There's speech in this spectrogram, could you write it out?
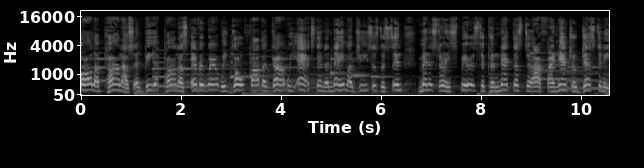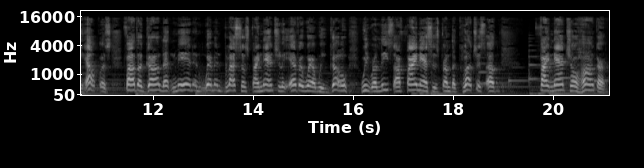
fall upon us and be upon us everywhere we go. Father God, we ask in the name of Jesus to send ministering spirits to connect us to our financial destiny. Help us. Father God, let men and women bless us financially everywhere we go. We release our finances from the clutches of financial hunger.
